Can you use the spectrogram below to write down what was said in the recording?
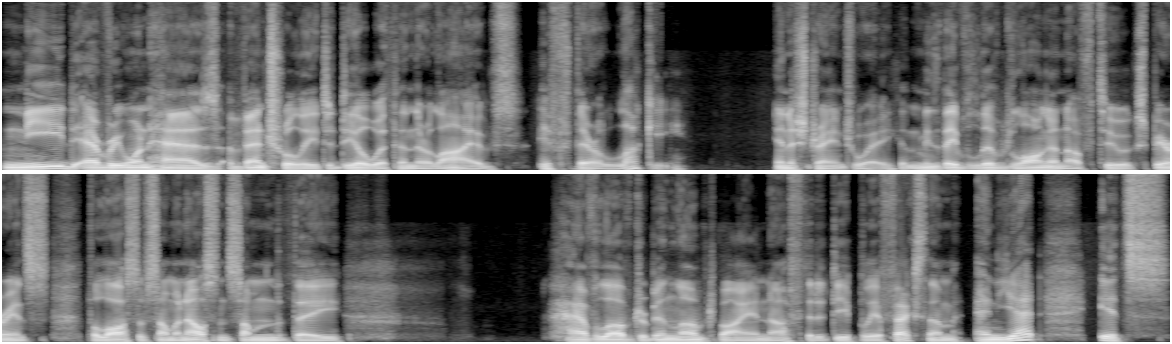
need everyone has eventually to deal with in their lives if they're lucky in a strange way. It means they've lived long enough to experience the loss of someone else and someone that they have loved or been loved by enough that it deeply affects them. And yet it's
